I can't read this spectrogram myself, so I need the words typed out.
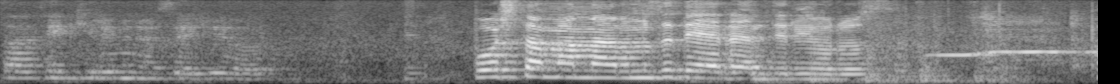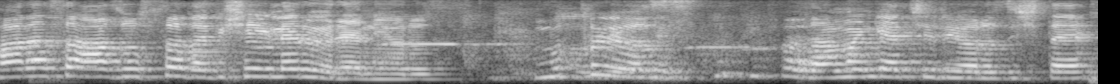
Zaten kilimin özelliği o. Boş zamanlarımızı değerlendiriyoruz. Parası az olsa da bir şeyler öğreniyoruz. Mutluyuz. Zaman geçiriyoruz işte.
